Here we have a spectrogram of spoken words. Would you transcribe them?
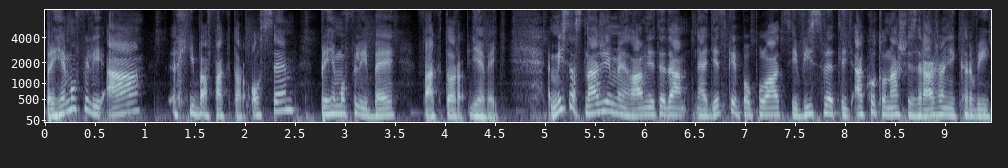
Pri hemofílii A chýba faktor 8, pri hemofílii B faktor 9. My sa snažíme hlavne teda detskej populácii vysvetliť, ako to naše zrážanie krvi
